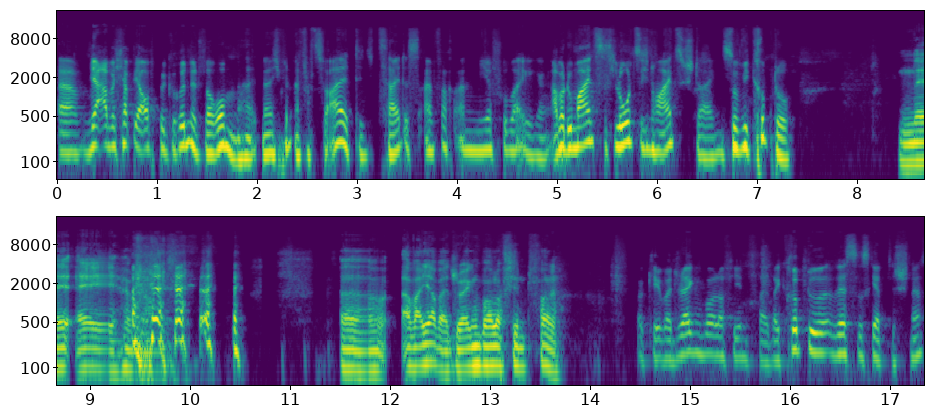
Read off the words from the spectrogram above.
Ähm, ja, aber ich habe ja auch begründet, warum halt. Ne? Ich bin einfach zu alt. Die Zeit ist einfach an mir vorbeigegangen. Aber du meinst, es lohnt sich noch einzusteigen, so wie Krypto. Nee, ey, hör mal äh, aber ja, bei Dragon Ball auf jeden Fall. Okay, bei Dragon Ball auf jeden Fall. Bei Krypto wirst du skeptisch, ne?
